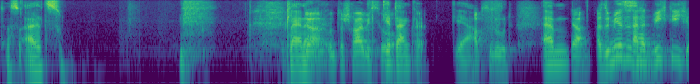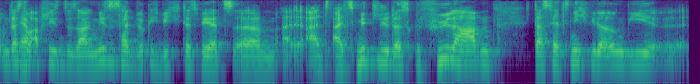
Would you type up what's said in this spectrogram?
Das als kleiner ja, unterschreibe ich so. Gedanke. Ja. Absolut. Ähm, ja, also mir ist es halt wichtig, um das ja. noch abschließend zu sagen, mir ist es halt wirklich wichtig, dass wir jetzt ähm, als, als Mitglieder das Gefühl haben, dass jetzt nicht wieder irgendwie äh,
